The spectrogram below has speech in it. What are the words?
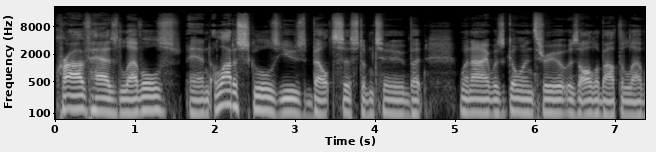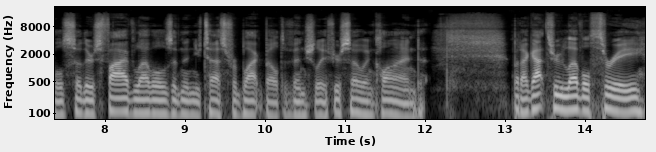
Krav has levels, and a lot of schools use belt system too. But when I was going through, it was all about the levels. So there's five levels, and then you test for black belt eventually if you're so inclined. But I got through level three,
